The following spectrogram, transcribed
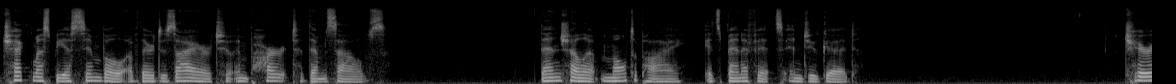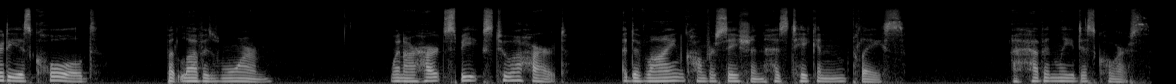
check must be a symbol of their desire to impart themselves then shall it multiply its benefits and do good. Charity is cold, but love is warm. When our heart speaks to a heart, a divine conversation has taken place, a heavenly discourse.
